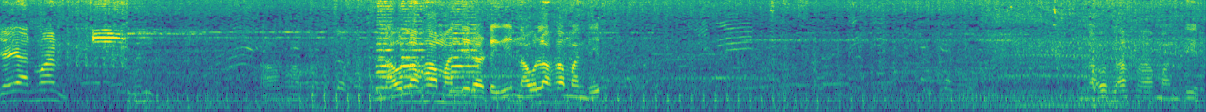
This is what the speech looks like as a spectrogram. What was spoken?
జయ హనుమాన్. నవలహ మందిర్ అట ఇది నవలహ మందిర్. నవలహ మందిర్.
